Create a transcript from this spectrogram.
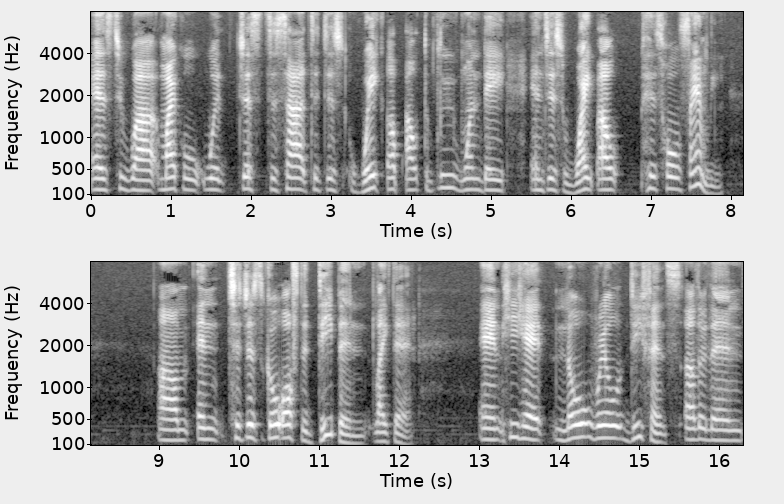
as to why Michael would just decide to just wake up out the blue one day and just wipe out his whole family. Um, and to just go off the deep end like that. And he had no real defense other than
